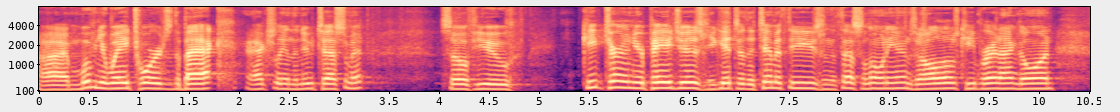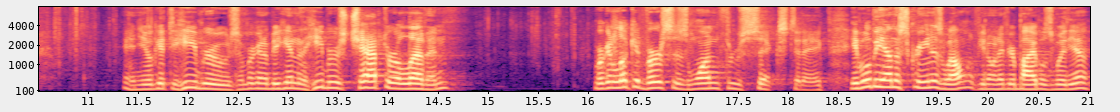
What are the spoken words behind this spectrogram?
Moving your way towards the back, actually, in the New Testament. So if you keep turning your pages and you get to the Timothys and the Thessalonians and all those, keep right on going. And you'll get to Hebrews. And we're going to begin with Hebrews chapter 11. We're going to look at verses 1 through 6 today. It will be on the screen as well if you don't have your Bibles with you.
